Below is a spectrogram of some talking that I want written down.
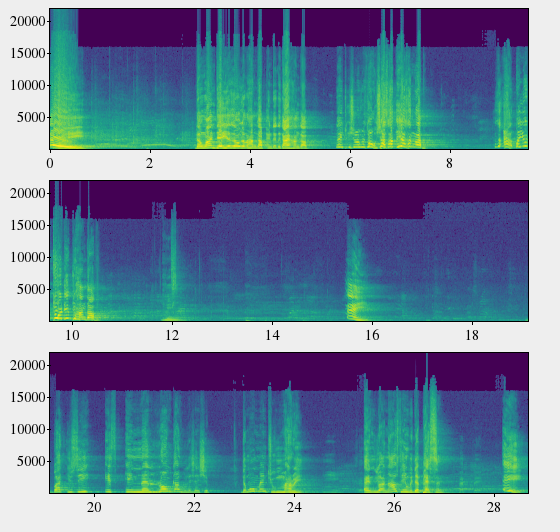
Hey! Then one day he oh, don't hang up. And then the guy hung up. Then he should have said, oh, she has, he has hung up. I said, ah, but you told him to hang up. Hmm. Hey! But you see, it's in a longer relationship. The moment you marry and you are now staying with the person, hey,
